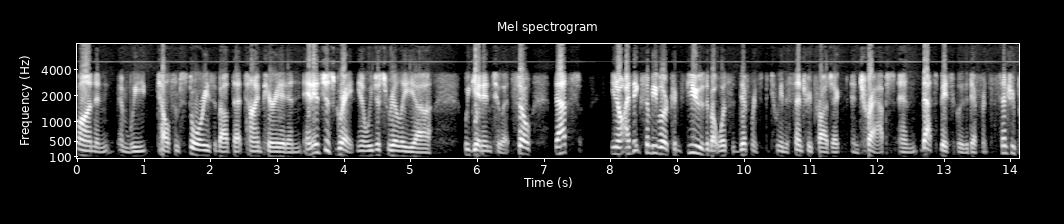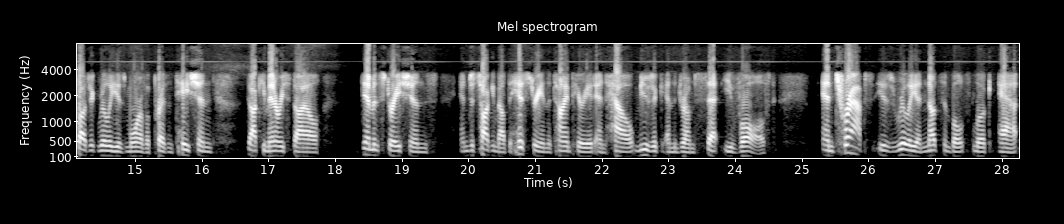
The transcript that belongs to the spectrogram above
fun, and and we tell some stories about that time period, and and it's just great. You know, we just really uh, we get into it. So that's you know, I think some people are confused about what's the difference between the Century Project and Traps, and that's basically the difference. The Century Project really is more of a presentation, documentary style, demonstrations, and just talking about the history and the time period and how music and the drum set evolved. And Traps is really a nuts and bolts look at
